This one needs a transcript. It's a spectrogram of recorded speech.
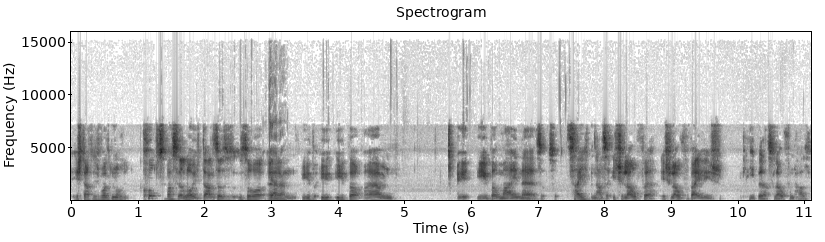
ich dachte, ich wollte nur kurz was erläutern, so, so Gerne. ähm, über, über, ähm, über meine so, so Zeiten. Also ich laufe, ich laufe, weil ich liebe das Laufen halt.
